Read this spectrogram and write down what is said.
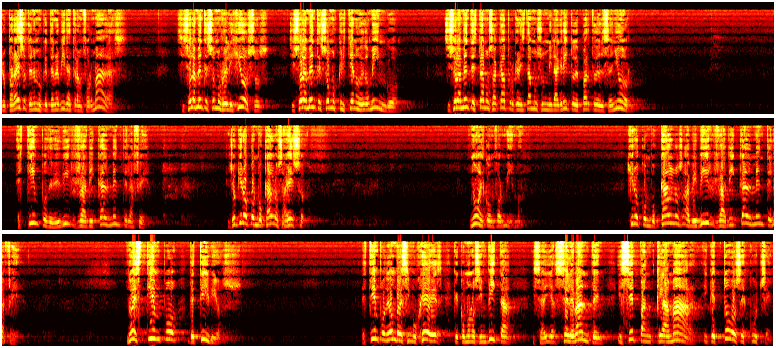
Pero para eso tenemos que tener vidas transformadas. Si solamente somos religiosos, si solamente somos cristianos de domingo, si solamente estamos acá porque necesitamos un milagrito de parte del Señor, es tiempo de vivir radicalmente la fe. Yo quiero convocarlos a eso, no al conformismo. Quiero convocarlos a vivir radicalmente la fe. No es tiempo de tibios. Es tiempo de hombres y mujeres que, como nos invita Isaías, se levanten y sepan clamar y que todos escuchen.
